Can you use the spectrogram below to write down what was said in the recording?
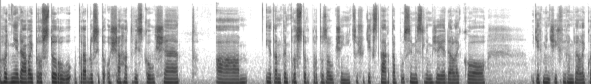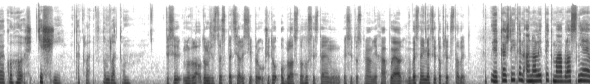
Hodně dávají prostoru, opravdu si to ošahat, vyzkoušet a je tam ten prostor pro to zaučení, což u těch startupů si myslím, že je daleko, u těch menších firm daleko jako horší, těžší takhle v tomhle tom. Ty jsi mluvila o tom, že jste specialisti pro určitou oblast toho systému, jestli to správně chápu. Já vůbec nevím, jak si to představit. Každý ten analytik má vlastně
